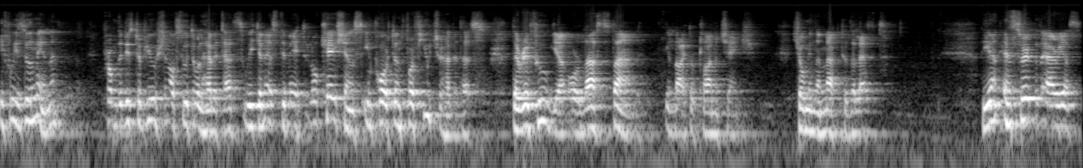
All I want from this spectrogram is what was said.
If we zoom in, from the distribution of suitable habitats, we can estimate locations important for future habitats, the refugia or last stand in light of climate change. shown in the map to the left. The encircled areas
